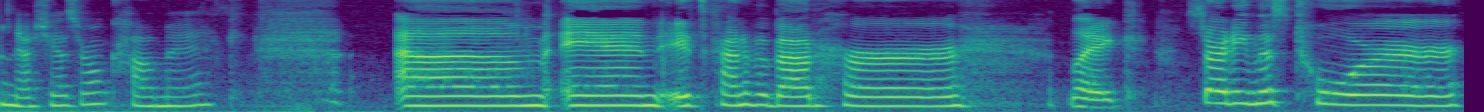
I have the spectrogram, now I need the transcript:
Now she has her own comic. Um, and it's kind of about her like starting this tour.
